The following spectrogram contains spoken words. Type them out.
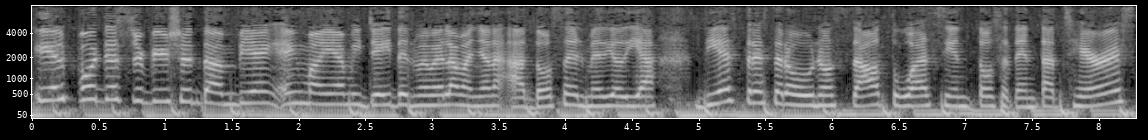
y el Food Distribution también en Miami J de 9 de la mañana a 12 del mediodía, 10301 Southwest 170 Terrace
